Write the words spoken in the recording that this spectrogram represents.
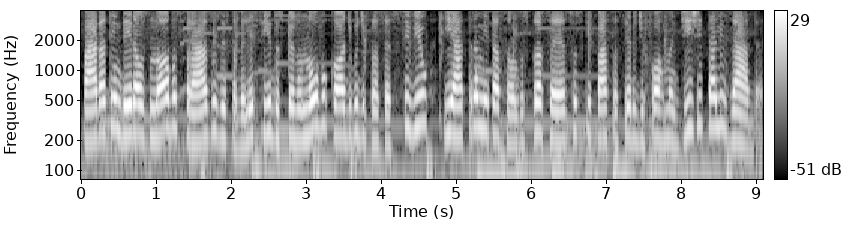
para atender aos novos prazos estabelecidos pelo novo Código de Processo Civil e a tramitação dos processos que passa a ser de forma digitalizada.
